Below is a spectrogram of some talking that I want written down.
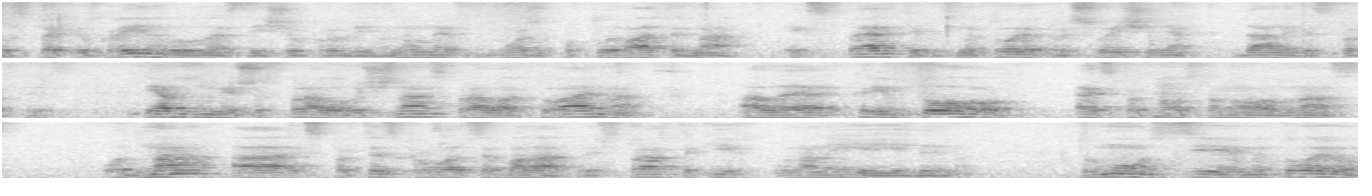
безпеки України, головне слідче управління, ну, не може попливати на експертів з метою пришвидшення даних експертиз. Я розумію, що справа ручна, справа актуальна, але крім того, експертна установа в нас одна, а експертиз проводиться багато. І справ таких вона не є єдина. Тому з цією метою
